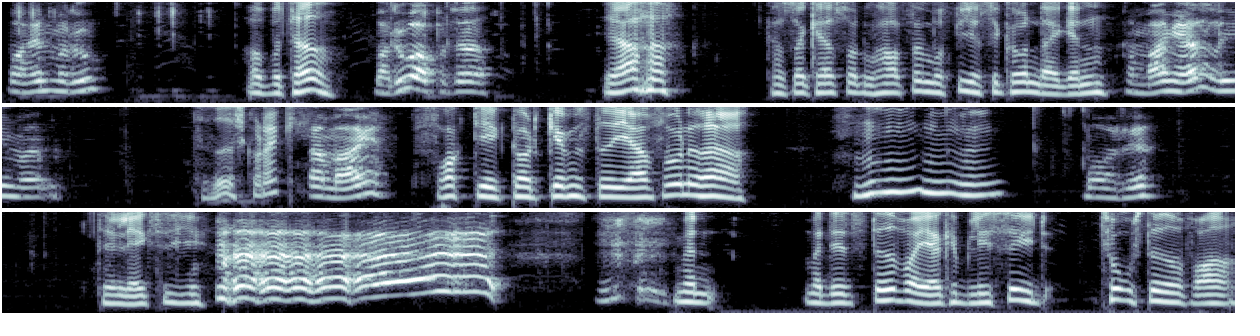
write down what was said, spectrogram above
Hvorhen var du? Og på taget. Var du oppe på taget? Ja. Kom så, Kasper, du har 85 sekunder igen. Hvor mange er der lige, mand? Det ved jeg sgu da ikke. Der er mange. Fuck, det er et godt gemmested, jeg har fundet her. Hvor er det? det vil jeg ikke sige. Men, men det er et sted, hvor jeg kan blive set to steder fra.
